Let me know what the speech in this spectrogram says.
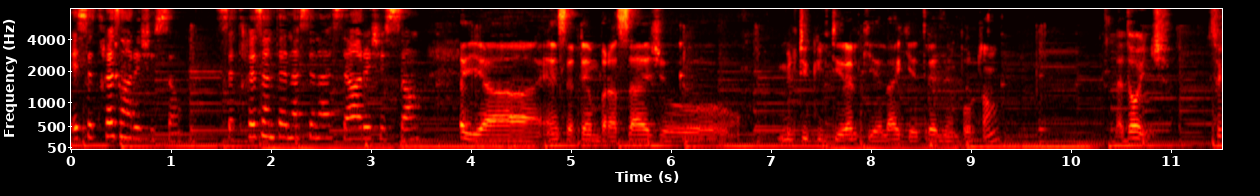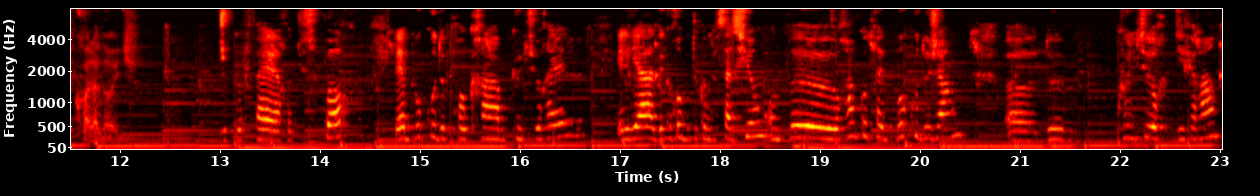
Et c'est très enrichissant. C'est très international, c'est enrichissant. Il y a un certain brassage multiculturel qui est là, qui est très important. La Deutsch, c'est quoi la Deutsch je peux faire du sport. Il y a beaucoup de programmes culturels. Il y a des groupes de conversation. On peut rencontrer beaucoup de gens euh, de cultures différentes.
